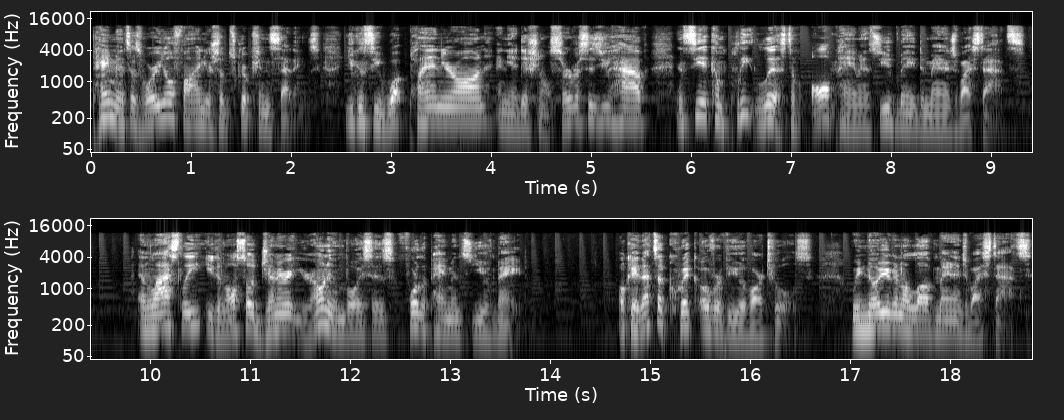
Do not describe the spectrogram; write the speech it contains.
Payments is where you'll find your subscription settings. You can see what plan you're on, any additional services you have, and see a complete list of all payments you've made to Manage by Stats. And lastly, you can also generate your own invoices for the payments you've made. Okay, that's a quick overview of our tools. We know you're gonna love Manage by Stats.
